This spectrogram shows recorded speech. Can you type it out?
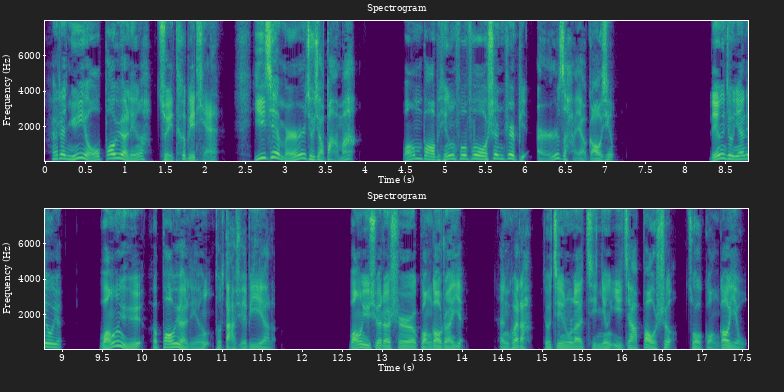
还这女友包月玲啊，嘴特别甜，一进门就叫爸妈。王宝平夫妇甚至比儿子还要高兴。零九年六月，王宇和包月玲都大学毕业了。王宇学的是广告专业，很快的就进入了济宁一家报社做广告业务。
